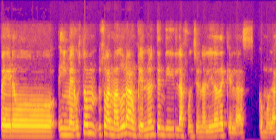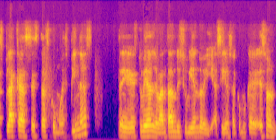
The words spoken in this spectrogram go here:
pero y me gustó su armadura, aunque no entendí la funcionalidad de que las como las placas estas como espinas se estuvieran levantando y subiendo y así, o sea, como que eso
